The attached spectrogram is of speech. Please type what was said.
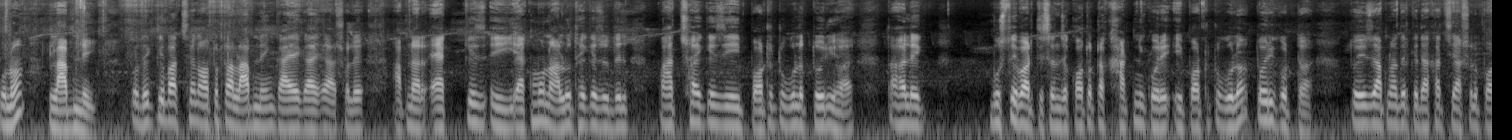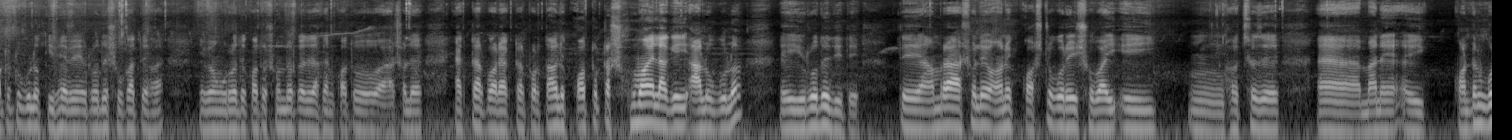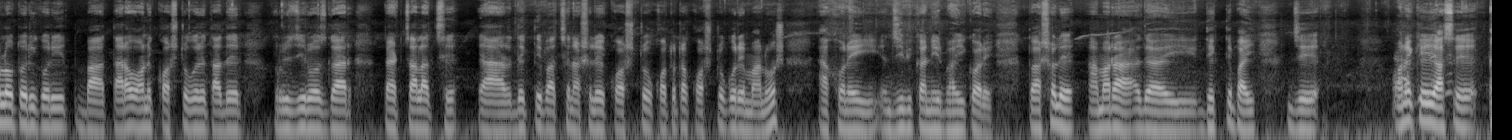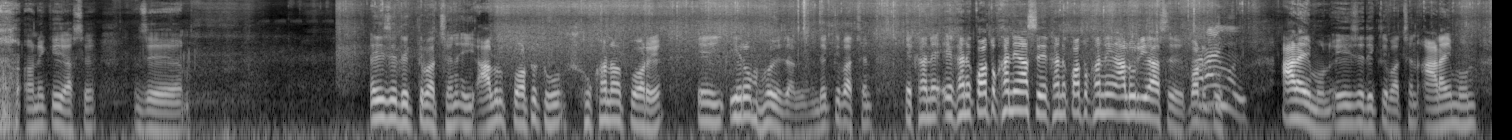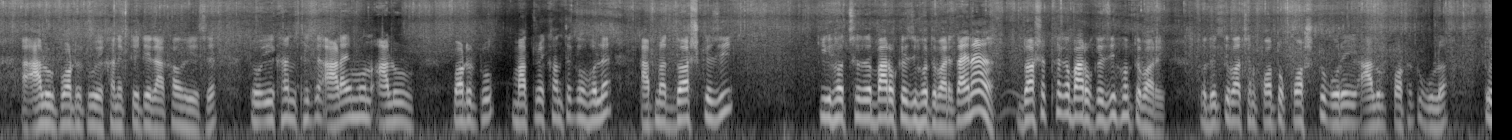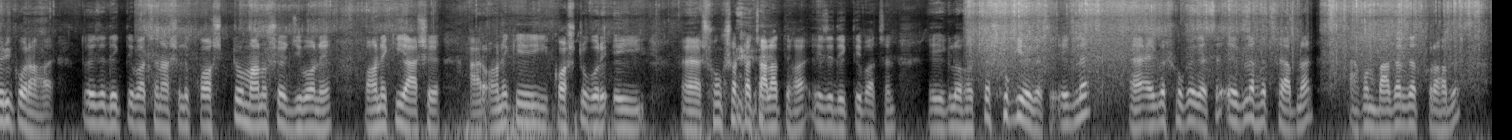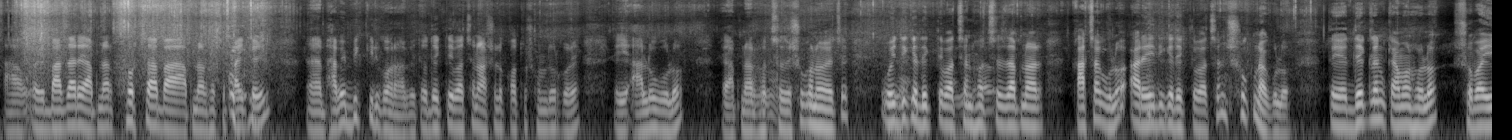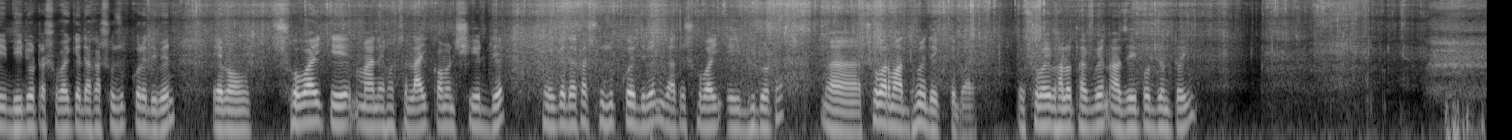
কোনো লাভ নেই। তো দেখতে পাচ্ছেন অতটা লাভ নেই, গায়ে গায়ে আসলে আপনার এক কেজি, এই এক মন আলু থেকে যদি পাঁচ ছয় কেজি এই পটেটোগুলো তৈরি হয়, তাহলে বুঝতে পারতেছেন যে কতটা খাটনি করে এই পটেটোগুলো তৈরি করতে হয়। তো এই যে আপনাদেরকে দেখাচ্ছি আসলে পটেটোগুলো কীভাবে রোদে শুকাতে হয় এবং রোদে কত সুন্দর করে দেখেন কত আসলে একটার পর একটার পর তাহলে কতটা সময় লাগে এই আলুগুলো এই রোদে দিতে। তো আমরা আসলে অনেক কষ্ট করে সবাই এই হচ্ছে যে মানে এই কন্টেন্টগুলো তৈরি করি বা তারাও অনেক কষ্ট করে তাদের রুজি রোজগার পেট চালাচ্ছে। আর দেখতে পাচ্ছেন আসলে কষ্ট, কতটা কষ্ট করে মানুষ এখন এই জীবিকা নির্বাহী করে। তো আসলে আমরা দেখতে পাই যে অনেকেই আছে অনেকেই আছে যে এই যে দেখতে পাচ্ছেন, এই আলুর পটেটো শুকানোর পরে এই এরম হয়ে যাবে। দেখতে পাচ্ছেন, এখানে এখানে কতখানি আছে, এখানে কতখানি আলুর ইয়ে আছে পটেটো? আড়াই মন, এই যে দেখতে পাচ্ছেন আড়াই মন আলুর পটেটো এখানে কেটে রাখা হয়েছে। তো এখান থেকে আড়াই মন আলুর পটেটো মাত্র এখান থেকে হলে আপনার দশ কেজি কি হচ্ছে যে বারো কেজি হতে পারে, তাই না? দশের থেকে বারো কেজি হতে পারে। তো দেখতে পাচ্ছেন কত কষ্ট করে এই আলুর পটেটোগুলো তৈরি করা হয়। তো এই যে দেখতে পাচ্ছেন আসলে কষ্ট মানুষের জীবনে অনেকেই আসে আর অনেকেই কষ্ট করে এই সংসারটা চালাতে হয়। এই যে দেখতে পাচ্ছেন এইগুলো হচ্ছে শুকিয়ে গেছে। এগুলো এগুলো শুকিয়ে গেছে। এগুলো হচ্ছে আপনার এখন বাজারজাত করা হবে। আর ওই বাজারে আপনার খরচা বা আপনার হচ্ছে পাইকারি ভাবে বিক্রি করা হবে। তো দেখতে পাচ্ছেন আসলে কত সুন্দর করে এই আলুগুলো আপনার হচ্ছে যে শুকনো হয়েছে ওই দিকে দেখতে পাচ্ছেন হচ্ছে যে আপনার কাঁচাগুলো আর এই দিকে দেখতে পাচ্ছেন শুকনাগুলো। তো দেখলেন কেমন হলো? সবাই ভিডিওটা সবাইকে দেখার সুযোগ করে দিবেন এবং সবাইকে মানে হচ্ছে লাইক কমেন্ট শেয়ার দিয়ে সবাইকে দেখার সুযোগ করে দিবেন যাতে সবাই এই ভিডিওটা সবার মাধ্যমে দেখতে পায়। তো সবাই ভালো থাকবেন। আজ এই পর্যন্তই।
